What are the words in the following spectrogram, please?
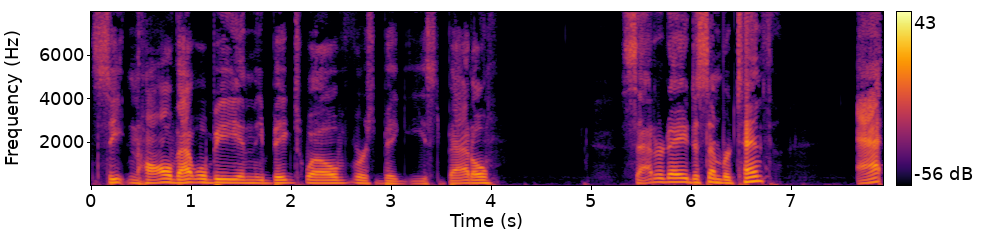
Seton Hall. That will be in the Big 12 versus Big East battle. Saturday, December 10th at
